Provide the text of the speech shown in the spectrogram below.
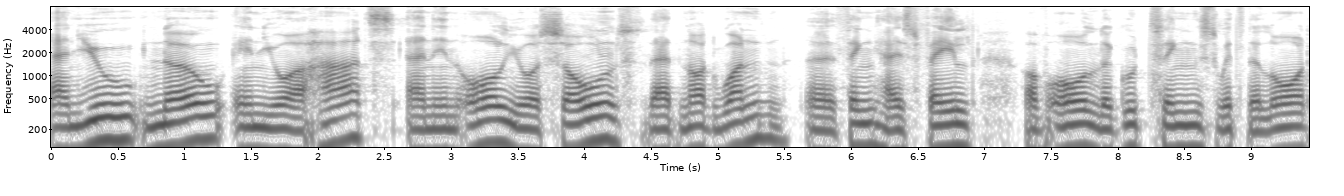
and you know in your hearts and in all your souls that not one uh, thing has failed of all the good things which the Lord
